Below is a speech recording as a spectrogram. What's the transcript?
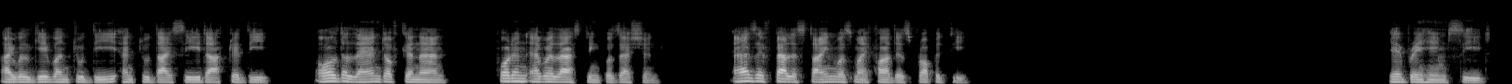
I will give unto thee and to thy seed after thee all the land of Canaan for an everlasting possession, as if Palestine was my father's property. Abraham's seed.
